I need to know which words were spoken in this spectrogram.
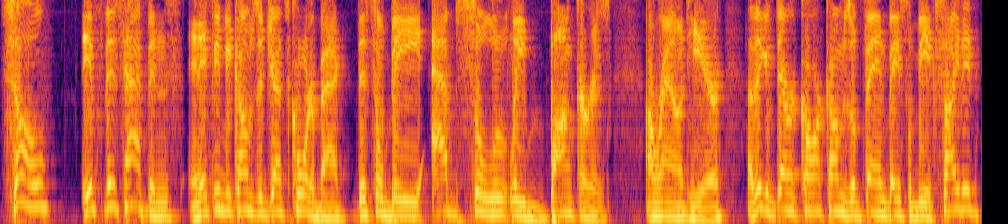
So, if this happens, and if he becomes a Jets quarterback, this will be absolutely bonkers around here. I think if Derek Carr comes, the fan base will be excited.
